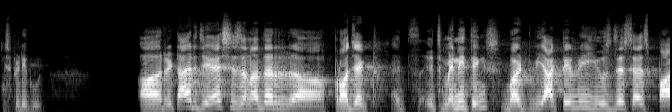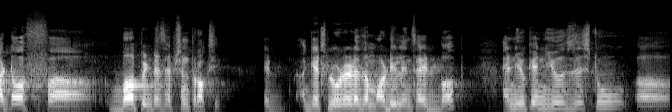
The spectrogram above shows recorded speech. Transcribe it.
It's pretty cool. Uh, Retire.js is another uh, project. It's, it's many things, but we actively use this as part of uh, burp interception proxy. It gets loaded as a module inside burp and you can use this to uh,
